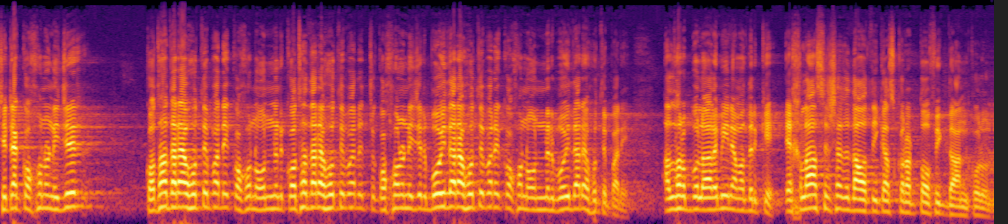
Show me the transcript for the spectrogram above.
সেটা কখনো নিজের কথা দ্বারা হতে পারে, কখনো অন্যের কথা দ্বারা হতে পারে, কখনো নিজের বই দ্বারা হতে পারে, কখনো অন্যের বই দ্বারা হতে পারে। আল্লাহ রব্বুল আলমিন আমাদেরকে এখলাসের সাথে দাওয়াতি কাজ করার তৌফিক দান করুন।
